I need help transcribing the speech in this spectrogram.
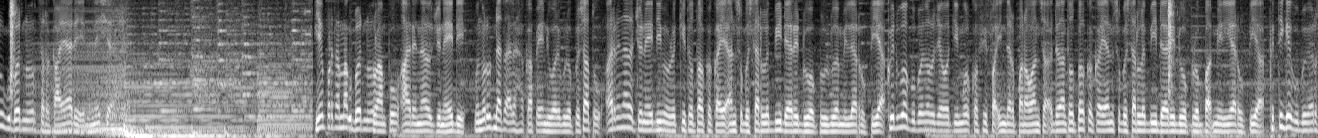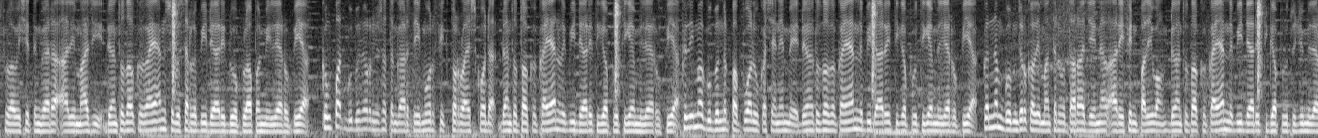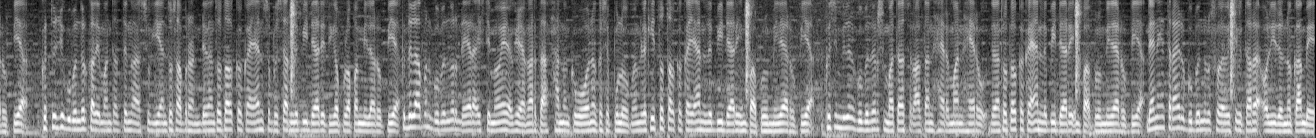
gubernur terkaya di Indonesia. Yang pertama Gubernur Lampung Arinal Junaidi. Menurut data LHKPN 2021, Arinal Junaidi memiliki total kekayaan sebesar lebih dari 22 miliar rupiah. Kedua Gubernur Jawa Timur Kofifa Indar Parawansa dengan total kekayaan sebesar lebih dari 24 miliar rupiah. Ketiga Gubernur Sulawesi Tenggara Ali Mazi dengan total kekayaan sebesar lebih dari 28 miliar rupiah. Keempat Gubernur Nusa Tenggara Timur Victor Laiskodat dan total kekayaan lebih dari 33 miliar rupiah. Kelima Gubernur Papua Lukas NMB dengan total kekayaan lebih dari 33 miliar rupiah. Keenam Gubernur Kalimantan Utara Jenderal Arifin Paliwang dengan total kekayaan lebih dari 37 miliar rupiah. Ketujuh Gubernur Kalimantan Tengah Sugianto Sabran dengan total kekayaan sebesar lebih dari 38 miliar rupiah. Kedelapan Gubernur Daerah Istimewa Yogyakarta Hamengkubuwono ke-10 memiliki total kekayaan lebih dari 40 miliar rupiah. Kesembilan Gubernur Sumatera Selatan Herman Heru dengan total kekayaan lebih dari 40 miliar rupiah. Dan yang terakhir Gubernur Sulawesi Utara Oli Dono Kambe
